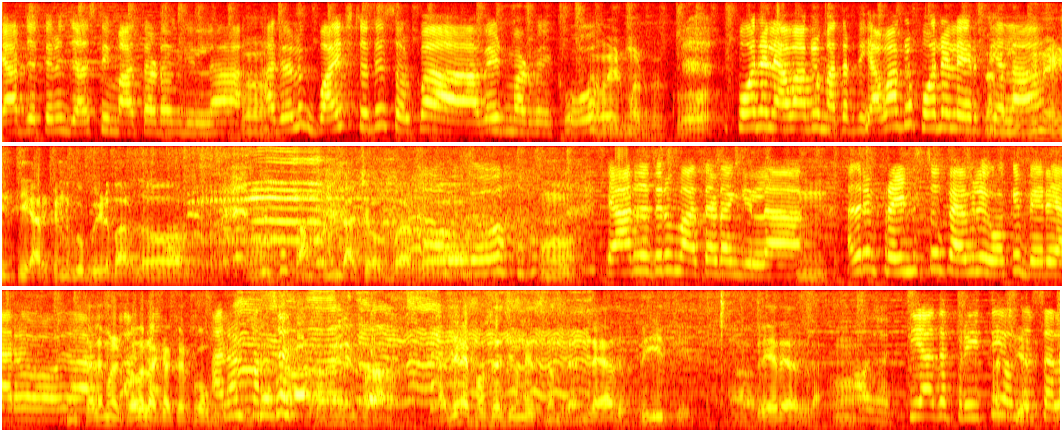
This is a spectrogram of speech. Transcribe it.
ಯಾರ ಜೊತೆನೂ ಜಾಸ್ತಿ ಮಾತಾಡೋಂಗಿಲ್ಲ. ಅದ್ರಲ್ಲೂ ಬಾಯ್ಸ್ ಜೊತೆ ಸ್ವಲ್ಪ ಅವಾಯ್ಡ್ ಮಾಡ್ಬೇಕು. ಅವಾಯ್ಡ್ ಮಾಡಬೇಕು. ಫೋನಲ್ಲಿ ಯಾವಾಗ್ಲೂ ಮಾತಾಡ್ತೀವಿ ಯಾವಾಗ್ಲೂ ಫೋನಲ್ಲೇ ಅಲ್ಲೇ ಇರ್ತೀಯಲ್ಲ? ಹೆಂಡತಿ ಯಾರ ಕಣ್ಣಿಗೂ ಬೀಳಬಾರ್ದು. ಕಾಂಪೌಂಡಿಂದ ಆಚೆ ಹೋಗ್ಬಾರ್ದು. ಯಾರ ಜೊತೆನೂ ಮಾತಾಡಂಗಿಲ್ಲ. ಅಂದ್ರೆ ಫ್ರೆಂಡ್ಸ್ ಫ್ಯಾಮಿಲಿ ಓಕೆ ಬೇರೆ ಯಾರು ತಲೆ ಮೇಲೆ ಟವಲ್ ಹಾಕ ಕರ್ಕೊ ಅದೇನೇ ಪೊಸೆಸಿವ್ನೆಸ್ ಅಂದ್ರೆ ಅಂದ್ರೆ ಅದು ಪ್ರೀತಿ. ಬೇರೆ ಅಲ್ಲ. ಹ್ಞೂ ಹೌದು ಅತಿಯಾದ ಪ್ರೀತಿ ಒಂದೊಂದ್ಸಲ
